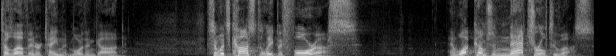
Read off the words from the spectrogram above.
to love entertainment more than God. So it's constantly before us. And what comes natural to us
